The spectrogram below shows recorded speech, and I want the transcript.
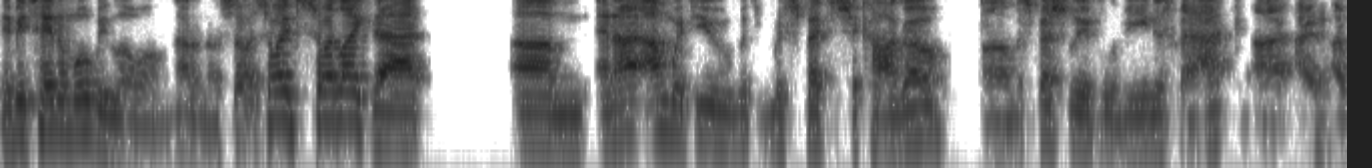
maybe Tatum will be low owned. I don't know. So so I so I like that. Um, and I, am with you with respect to Chicago, um, especially if LaVine is back. I, I, I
